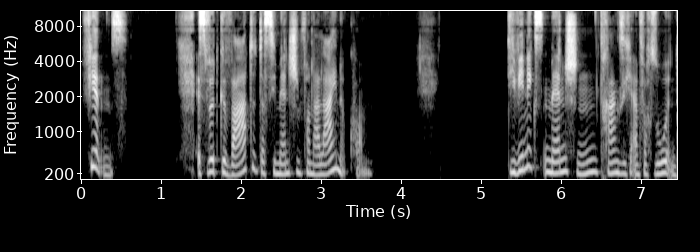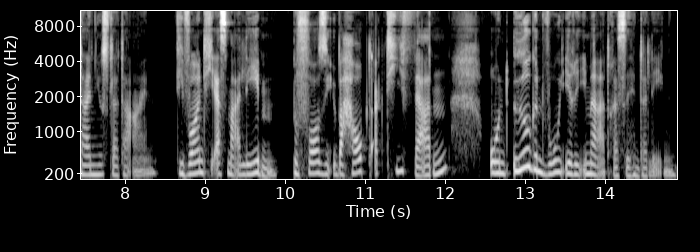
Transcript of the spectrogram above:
Viertens. Es wird gewartet, dass die Menschen von alleine kommen. Die wenigsten Menschen tragen sich einfach so in deinen Newsletter ein. Die wollen dich erstmal erleben, bevor sie überhaupt aktiv werden und irgendwo ihre E-Mail-Adresse hinterlegen.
